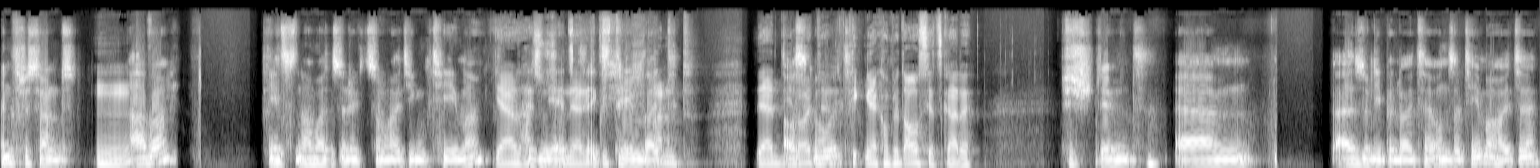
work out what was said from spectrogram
interessant. Mhm. Aber Jetzt nochmal zurück zum heutigen Thema. Ja, das hast du schon ja richtig extrem weit ja, die ausgeholt. Leute ticken ja komplett aus jetzt gerade. Bestimmt. Ähm, also, liebe Leute, unser Thema heute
